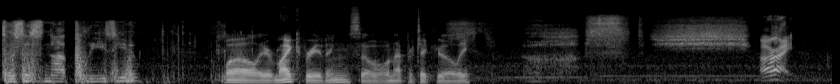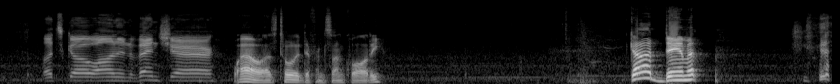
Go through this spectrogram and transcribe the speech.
Does this not please you? Well, your mic breathing, so not particularly. Shh. All right. Let's go on an adventure. Wow, that's totally different sound quality. God damn it!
